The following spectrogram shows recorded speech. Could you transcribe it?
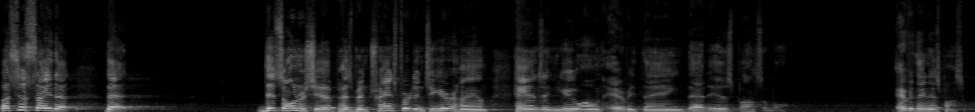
Let's just say that, that this ownership has been transferred into your hand, hands and you own everything that is possible. Everything is possible.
